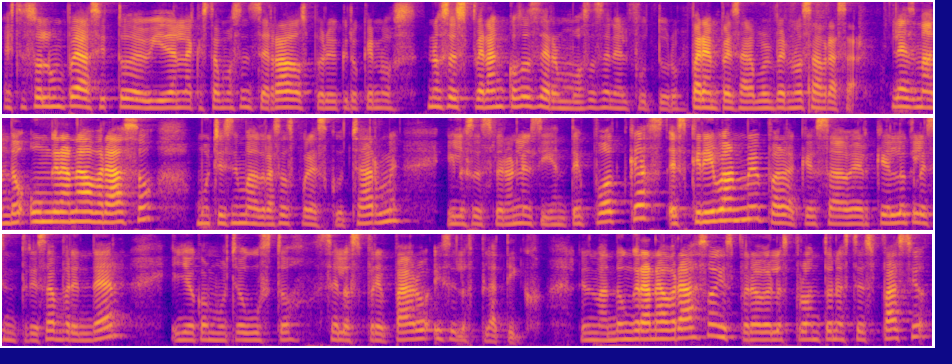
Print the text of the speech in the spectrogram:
Este es solo un pedacito de vida en la que estamos encerrados, pero yo creo que nos, nos esperan cosas hermosas en el futuro para empezar a volvernos a abrazar. Les mando un gran abrazo, muchísimas gracias por escucharme y los espero en el siguiente podcast. Escríbanme para que saber qué es lo que les interesa aprender y yo con mucho gusto se los preparo y se los platico. Les mando un gran abrazo y espero verlos pronto en este espacio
